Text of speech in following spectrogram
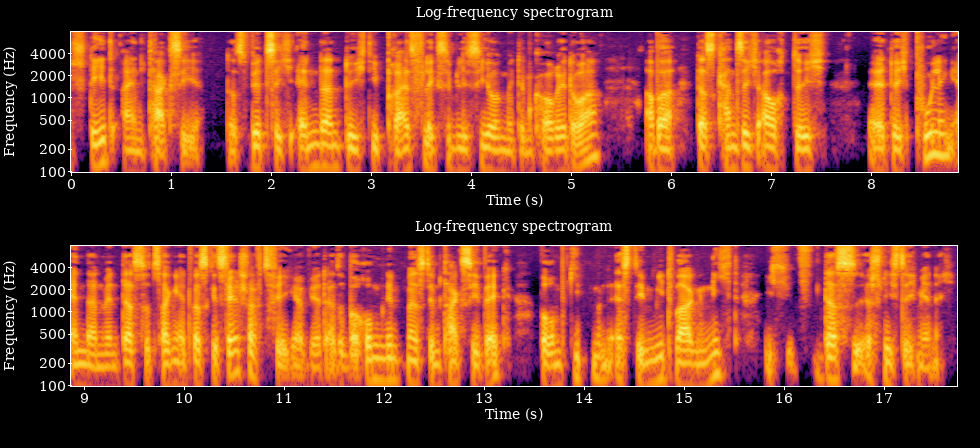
steht ein Taxi das wird sich ändern durch die Preisflexibilisierung mit dem Korridor, aber das kann sich auch durch äh, durch Pooling ändern, wenn das sozusagen etwas gesellschaftsfähiger wird. Also warum nimmt man es dem Taxi weg? Warum gibt man es dem Mietwagen nicht? Ich, das erschließt sich mir nicht.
